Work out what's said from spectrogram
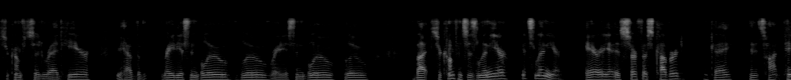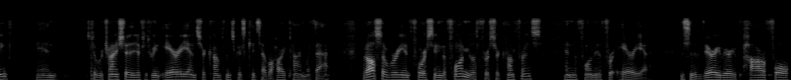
circumference in red here. We have the radius in blue, blue, radius in blue, blue. But circumference is linear. It's linear. Area is surface covered, okay, and it's hot pink. And so we're trying to show the difference between area and circumference because kids have a hard time with that. But also we're reinforcing the formula for circumference and the formula for area. This is a very, very powerful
